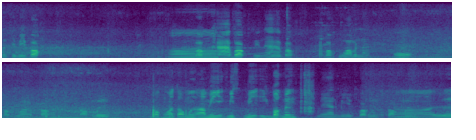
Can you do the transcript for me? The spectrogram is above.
มันจะมีบล็อกอ๋อบล็อกขาบล็อกนี่นะบล็อก บล็อกหัวมันนะเออบล็อกหัวตอกตอกมือบอกหัวตอกมือเอามีมีมีอีกบล็อกหนึ่งแม่นมีอีกบล็อกหนึงตอกมือเออ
